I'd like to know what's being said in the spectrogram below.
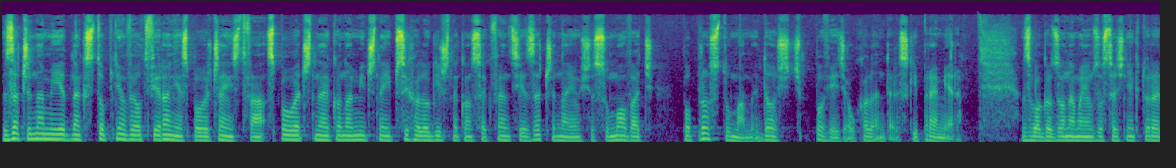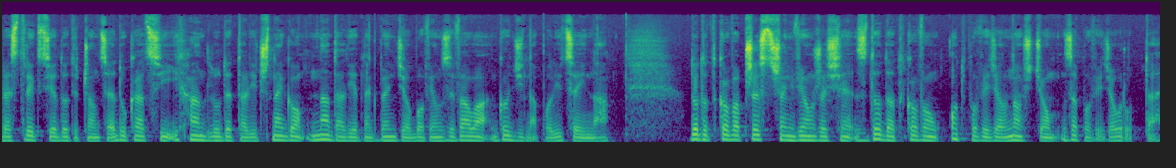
Zaczynamy jednak stopniowe otwieranie społeczeństwa. Społeczne, ekonomiczne i psychologiczne konsekwencje zaczynają się sumować. Po prostu mamy dość, powiedział holenderski premier. Złagodzone mają zostać niektóre restrykcje dotyczące edukacji i handlu detalicznego, nadal jednak będzie obowiązywała godzina policyjna. Dodatkowa przestrzeń wiąże się z dodatkową odpowiedzialnością, zapowiedział Rutte.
